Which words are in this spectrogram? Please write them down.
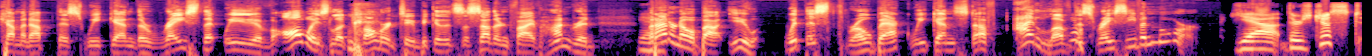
coming up this weekend, the race that we have always looked forward to because it's the Southern 500. Yeah. But I don't know about you. With this throwback weekend stuff, I love this race even more. Yeah, there's just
